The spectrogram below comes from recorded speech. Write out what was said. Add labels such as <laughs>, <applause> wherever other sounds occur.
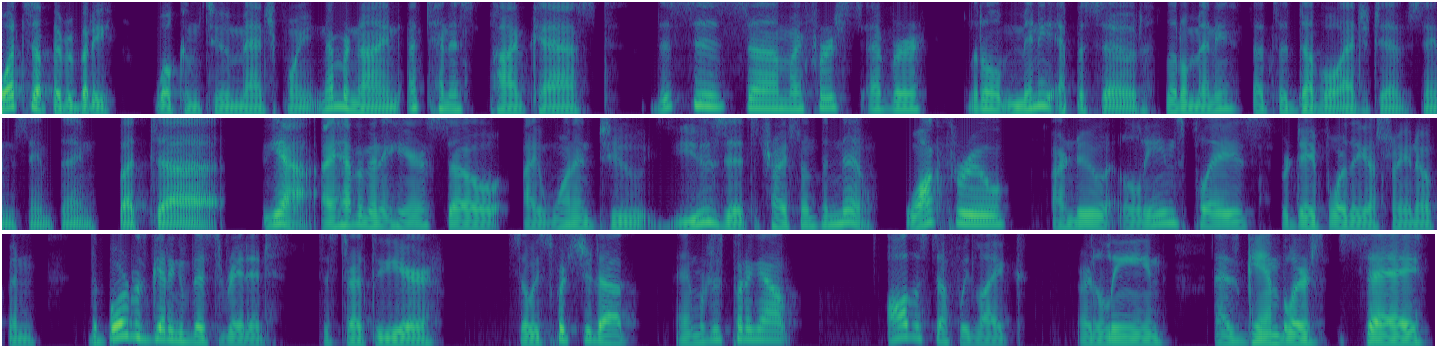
What's up, everybody? Welcome to Match Point number nine, a tennis podcast. This is uh, my first ever little mini episode. Little mini, that's a double adjective saying the same thing. But uh, yeah, I have a minute here. So I wanted to use it to try something new. Walk through our new leans plays for day four of the Australian Open. The board was getting eviscerated to start the year. So we switched it up and we're just putting out all the stuff we like or lean, as gamblers say,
